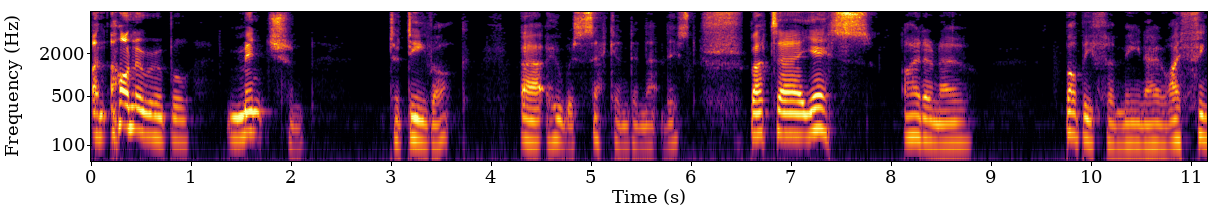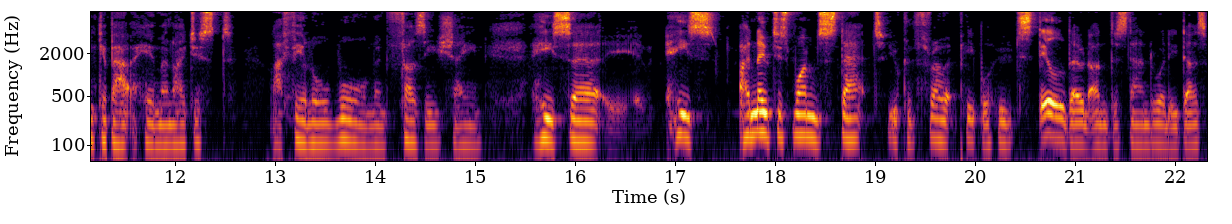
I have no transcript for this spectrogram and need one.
an honourable mention to Divock uh, who was second in that list. But uh, yes, I don't know. Bobby Firmino, I think about him and I just I feel all warm and fuzzy. Shane, he's uh, he's. I noticed one stat you could throw at people who still don't understand what he does.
